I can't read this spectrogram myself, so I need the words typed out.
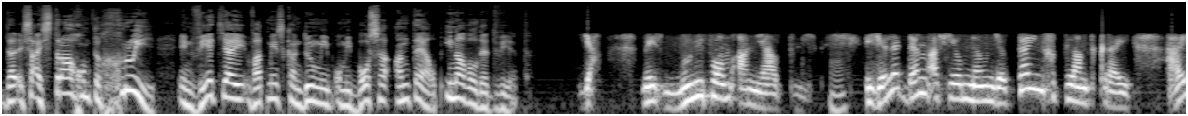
dat hy straag om te groei en weet jy wat mens kan doen om die, om die bosse aan te help? Ina wil dit weet. Ja, mens moenie vir hom aanhelp nie. Hmm. Die hele ding as jy hom nou in jou tuin geplant kry, hy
